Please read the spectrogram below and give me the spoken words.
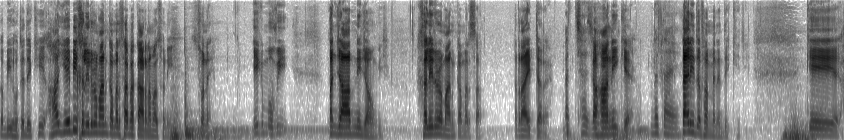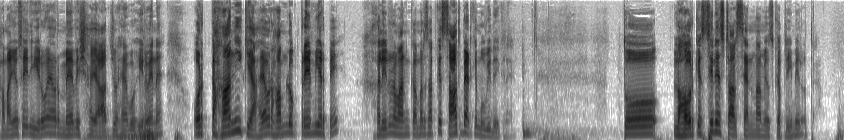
कभी होते देखिए। हाँ ये भी खलील रहमान कमर साहब का कारनामा सुनिए सुने। एक मूवी पंजाब नहीं जाऊँगी। खलील रहमान कमर साहब राइटर है। अच्छा कहानी क्या है? बताएँ। पहली दफ़ा मैंने देखी जी। कि हमायूं सईद हीरो है और महविश हयात जो है वो हीरोइन है। और कहानी क्या है? और हम लोग प्रीमियर पे खलील रहमान कमर साहब के साथ बैठ के मूवी देख रहे हैं। तो लाहौर के सिने स्टार सिनेमा में उसका प्रीमियर होता है।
